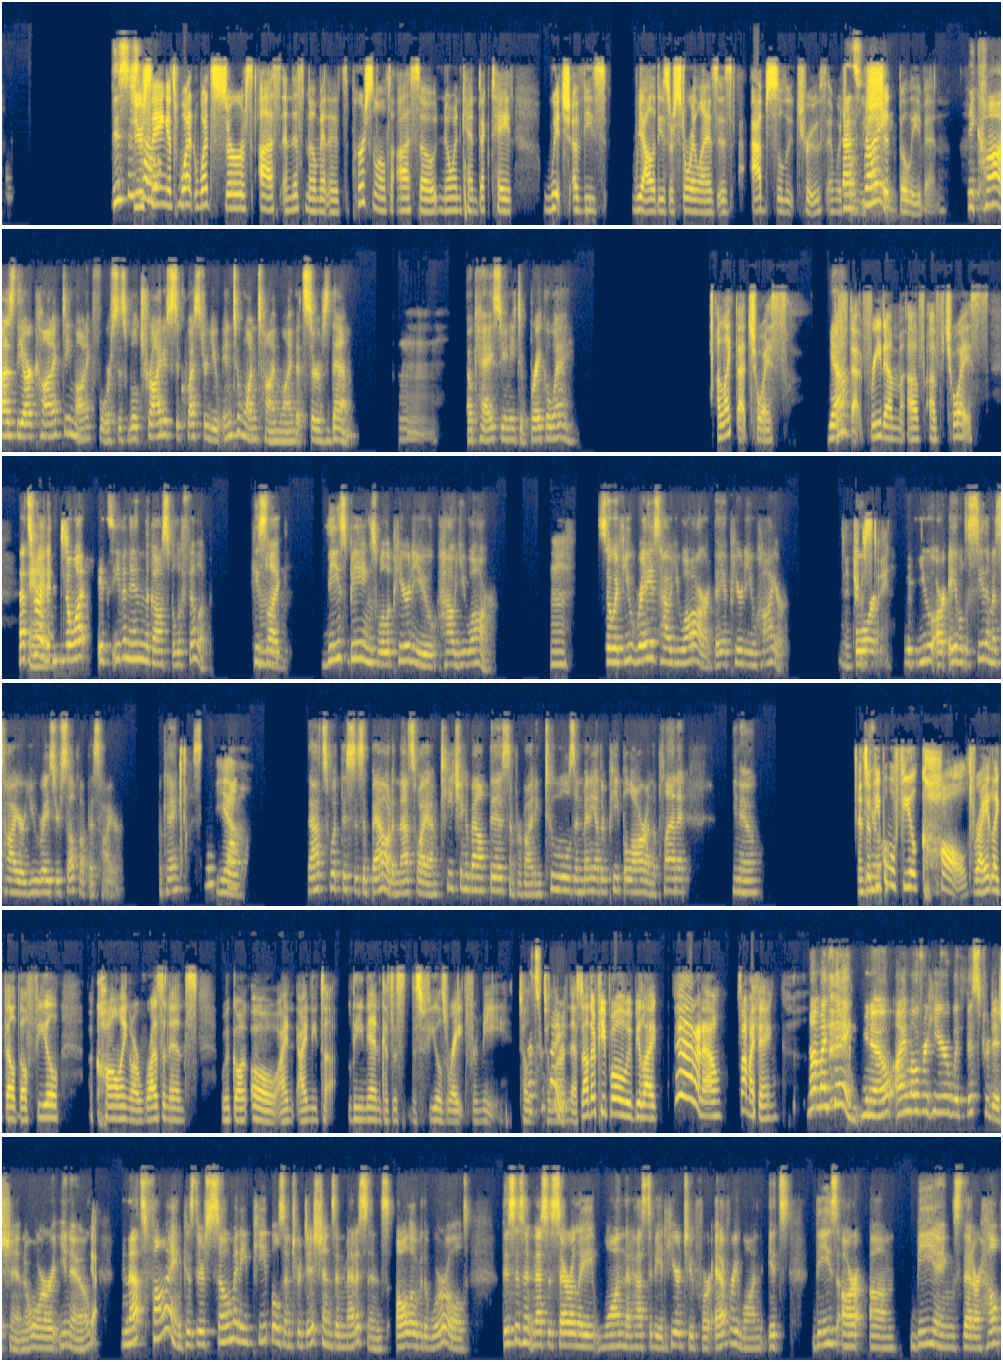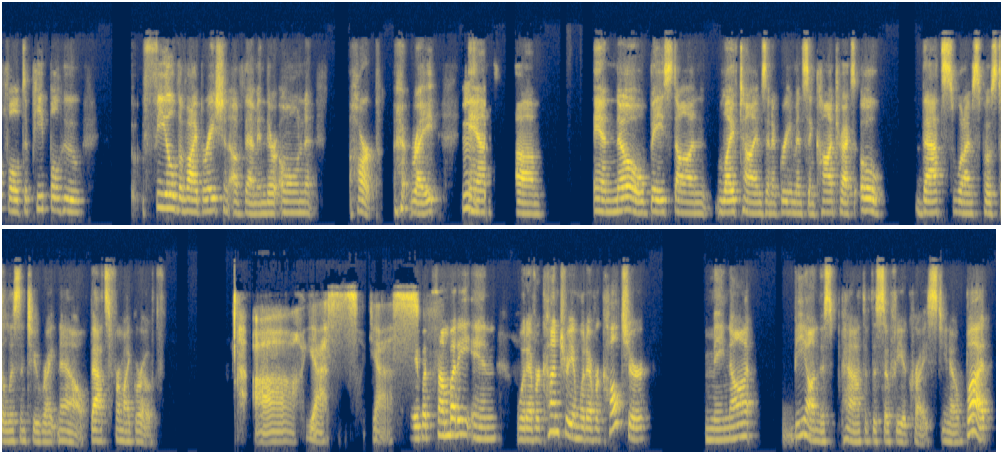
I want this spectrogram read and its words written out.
this is so you're how- saying it's what what serves us in this moment and it's personal to us so no one can dictate which of these realities or storylines is absolute truth and which That's one we right. should believe in because the archonic demonic forces will try to sequester you into one timeline that serves them. Mm. Okay, so you need to break away. I like that choice. Yeah. That freedom of of choice. That's and... right. And you know what? It's even in the Gospel of Philip. He's mm. like, these beings will appear to you how you are. Mm. So if you raise how you are, they appear to you higher. Interesting. Or if you are able to see them as higher, you raise yourself up as higher. Okay. Simple. Yeah. That's what this is about. And that's why I'm teaching about this and providing tools, and many other people are on the planet, you know. And so people will feel called, right? Like they'll they'll feel a calling or resonance with going, oh, I I need to lean in because this this feels right for me to, to right. learn this. Other people would be like, eh, I don't know, it's not my thing not my thing you know i'm over here with this tradition or you know yeah. and that's fine because there's so many peoples and traditions and medicines all over the world this isn't necessarily one that has to be adhered to for everyone. It's these are um, beings that are helpful to people who feel the vibration of them in their own harp right? Mm. and um, and know based on lifetimes and agreements and contracts oh that's what i'm supposed to listen to right now. That's for my growth. Ah yes yes. Okay, but somebody in whatever country and whatever culture may not be on this path of the sophia christ you know but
